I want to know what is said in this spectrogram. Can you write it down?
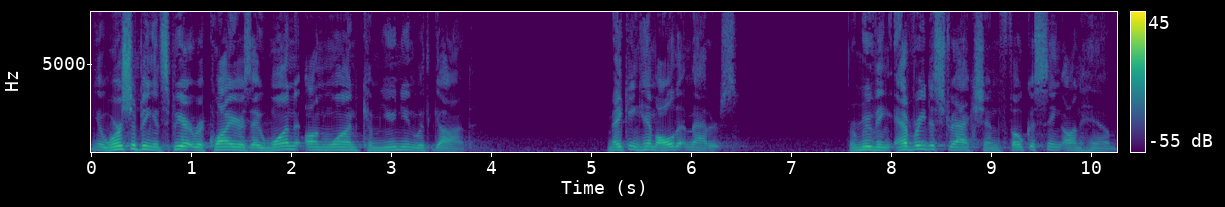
You know, worshiping in spirit requires a one on one communion with God making Him all that matters, removing every distraction, focusing on Him.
